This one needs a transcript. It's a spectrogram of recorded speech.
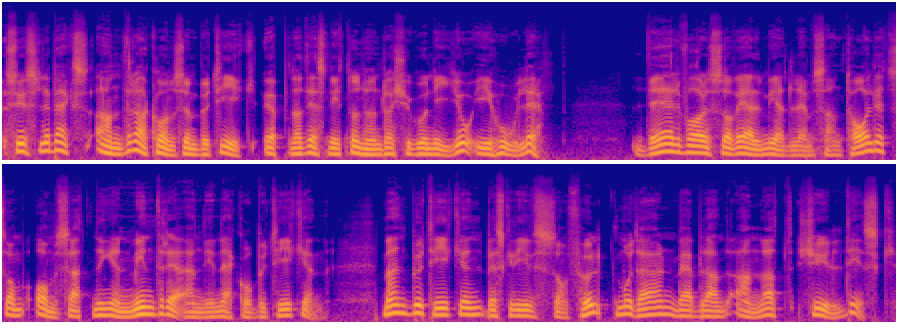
Sysslebäcks andra Konsumbutik öppnades 1929 i Hole. Där var såväl medlemsantalet som omsättningen mindre än i Näckåbutiken. Men butiken beskrivs som fullt modern med bland annat kyldisk.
